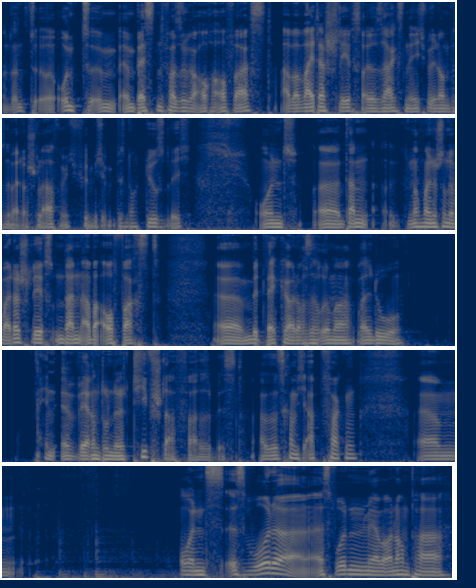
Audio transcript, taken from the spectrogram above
und, und im, im, besten Fall sogar auch aufwachst, aber weiter schläfst, weil du sagst, nee, ich will noch ein bisschen weiter schlafen, ich fühle mich ein bisschen noch düselig und äh, dann nochmal eine Stunde weiter schläfst und dann aber aufwachst äh, mit Wecker oder was auch immer, weil du in, äh, während du in der Tiefschlafphase bist. Also das kann ich abfacken. Ähm, und es wurde, es wurden mir aber auch noch ein paar,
